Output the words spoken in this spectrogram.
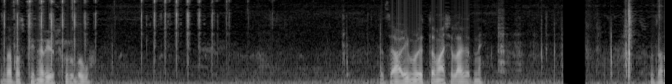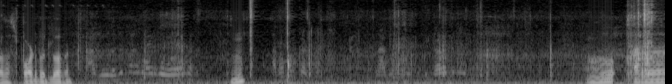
आता आपण स्पिनर यूज करू बघू. जाळीमुळे तर मासे लागत नाही. So, जरासा स्पॉट बदलू आपण. हम्म? हो अरे.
